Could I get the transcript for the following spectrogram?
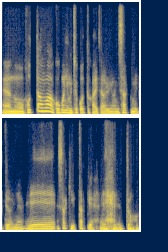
あの、発端はここにもちょこっと書いてあるように、さっきも言ったようにね、えー、さっき言ったっけ？えーっと、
